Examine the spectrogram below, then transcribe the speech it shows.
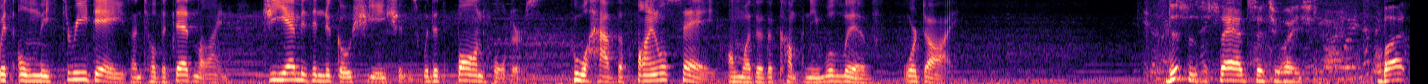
With only three days until the deadline, GM is in negotiations with its bondholders, who will have the final say on whether the company will live or die. This is a sad situation, but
